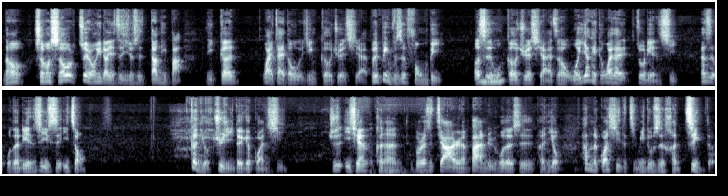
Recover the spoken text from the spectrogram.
然后什么时候最容易了解自己？就是当你把你跟外在都已经隔绝起来，不是，并不是封闭，而是我隔绝起来之后，我一样可以跟外在做联系，但是我的联系是一种更有距离的一个关系。就是以前可能不论是家人、伴侣或者是朋友，他们的关系的紧密度是很近的，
